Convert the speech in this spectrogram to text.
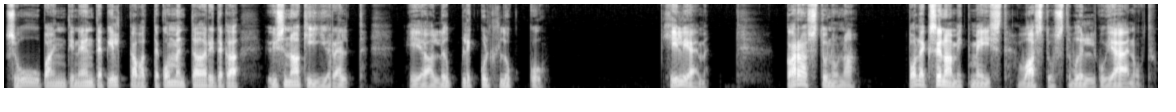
suu pandi nende pilkavate kommentaaridega üsna kiirelt ja lõplikult lukku. hiljem, karastununa, poleks enamik meist vastust võlgu jäänud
